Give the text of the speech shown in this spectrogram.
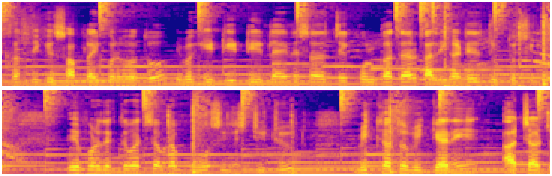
এখান থেকে সাপ্লাই করে হতো এবং এটি ট্রেন লাইনের সাহায্যে কলকাতার কালীঘাটে যুক্ত ছিল। এরপরে দেখতে পাচ্ছি আমরা বোস ইনস্টিটিউট। বিখ্যাত বিজ্ঞানী আচার্য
